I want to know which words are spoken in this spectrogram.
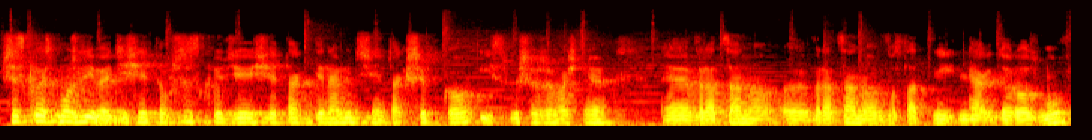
wszystko jest możliwe. Dzisiaj to wszystko dzieje się tak dynamicznie, tak szybko i słyszę, że właśnie e, wracano, e, wracano w ostatnich dniach do rozmów.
